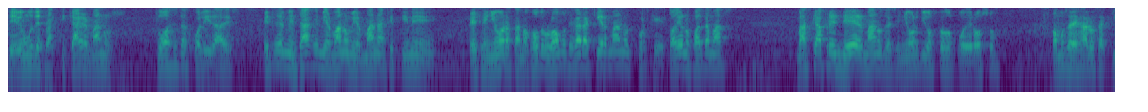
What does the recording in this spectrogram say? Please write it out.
Debemos de practicar, hermanos, todas estas cualidades. Este es el mensaje, mi hermano, mi hermana, que tiene el Señor hasta nosotros. Lo vamos a dejar aquí, hermanos, porque todavía nos falta más, más que aprender, hermanos, del Señor Dios Todopoderoso. Vamos a dejarlos aquí.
